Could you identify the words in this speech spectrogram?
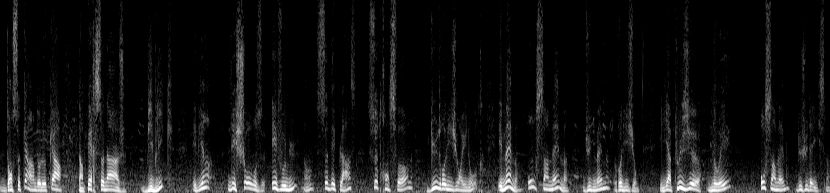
dans ce cas, hein, dans le cas d'un personnage biblique, eh bien, les choses évoluent, hein, se déplacent, se transforment d'une religion à une autre, et même au sein même d'une même religion. Il y a plusieurs Noé au sein même du judaïsme,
